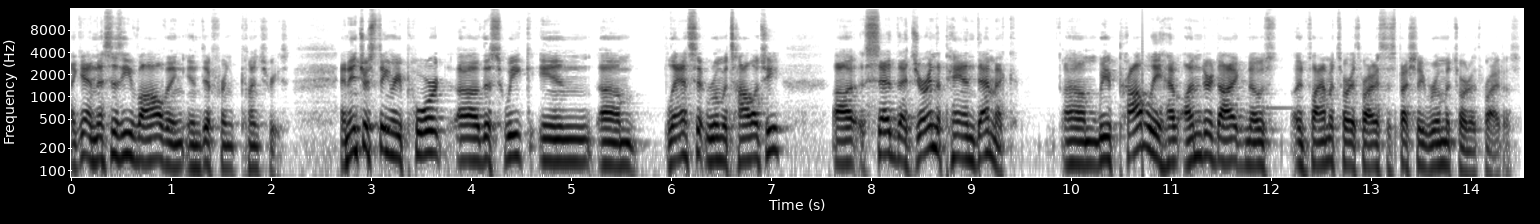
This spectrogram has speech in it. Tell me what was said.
again, this is evolving in different countries. An interesting report uh, this week in um, Lancet Rheumatology uh, said that during the pandemic, um, we probably have underdiagnosed inflammatory arthritis, especially rheumatoid arthritis.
